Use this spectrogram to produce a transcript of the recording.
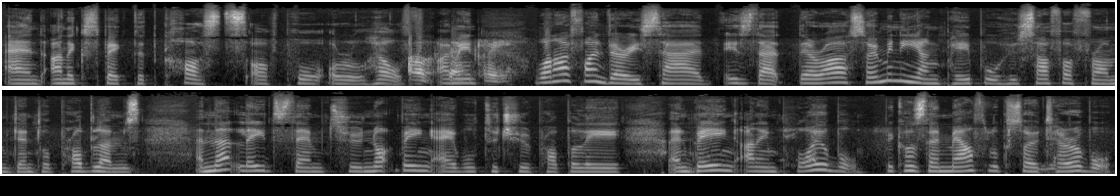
and unexpected costs of poor oral health. Exactly. I mean, what I find very sad is that there are so many young people who suffer from dental problems, and that leads them to not being able to chew properly and being unemployable because their mouth looks so terrible.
